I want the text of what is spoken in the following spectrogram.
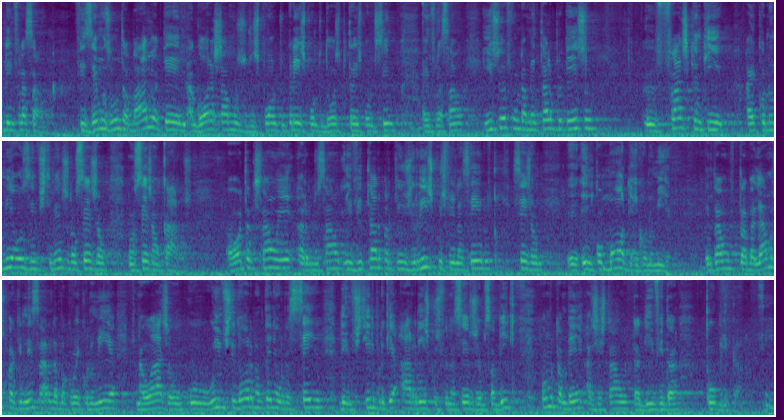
de inflação. Fizemos um trabalho, até agora estamos nos pontos 3.2, 3.5 a inflação. Isso é fundamental porque isso eh, faz com que a economia e os investimentos não sejam, não sejam caros. A outra questão é a redução, evitar para que os riscos financeiros sejam, eh, incomodem a economia. Então, trabalhamos para que nessa área da macroeconomia não haja, o, o investidor não tenha o receio de investir porque há riscos financeiros em Moçambique, como também a gestão da dívida pública. Sim.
